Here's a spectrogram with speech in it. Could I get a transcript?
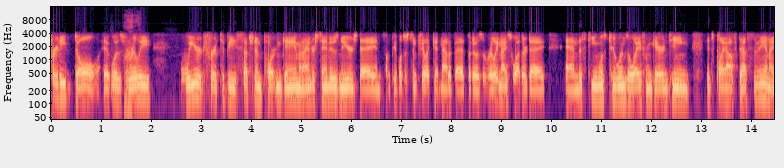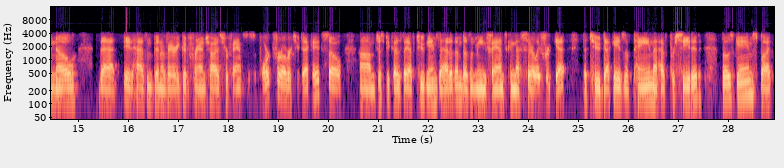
pretty dull. It was Right. really weird for it to be such an important game. And I understand it was New Year's Day, and some people just didn't feel like getting out of bed. But it was a really nice weather day, and this team was two wins away from guaranteeing its playoff destiny. And I know that it hasn't been a very good franchise for fans to support for over two decades. So um, just because they have two games ahead of them doesn't mean fans can necessarily forget the two decades of pain that have preceded those games. But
